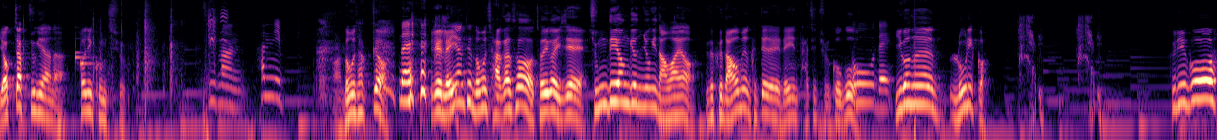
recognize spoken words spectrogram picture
역작 중에 하나, 허니콤추. 하지만 한입 아, 너무 작죠? 네. 이게 레이한테 너무 작아서 저희가 이제 중대형 견용이 나와요. 그래서 그 나오면 그때 레이는 다시 줄 거고 오, 네. 이거는 로리 거. 그리고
